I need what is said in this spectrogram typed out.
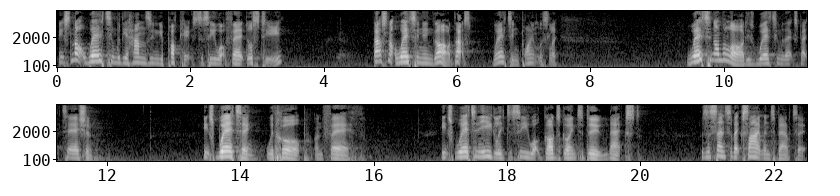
It's not waiting with your hands in your pockets to see what fate does to you. That's not waiting in God, that's waiting pointlessly. Waiting on the Lord is waiting with expectation. It's waiting with hope and faith. It's waiting eagerly to see what God's going to do next. There's a sense of excitement about it.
